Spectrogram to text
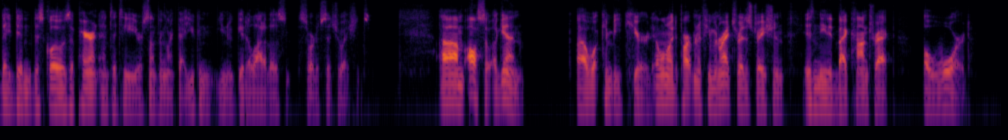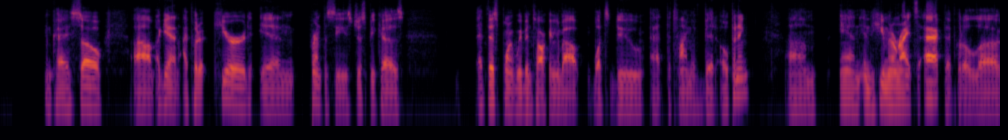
they didn't disclose a parent entity or something like that. You can, you know, get a lot of those sort of situations. Um, also, again, uh, what can be cured? Illinois Department of Human Rights registration is needed by contract award. Okay, so um, again, I put it cured in parentheses just because at this point we've been talking about what's due at the time of bid opening. Um, and in the Human Rights Act, I put a uh,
